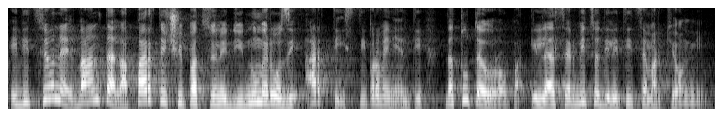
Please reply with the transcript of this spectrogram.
edizione vanta la partecipazione di numerosi artisti provenienti da tutta Europa. Il servizio di Letizia Marchionni.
